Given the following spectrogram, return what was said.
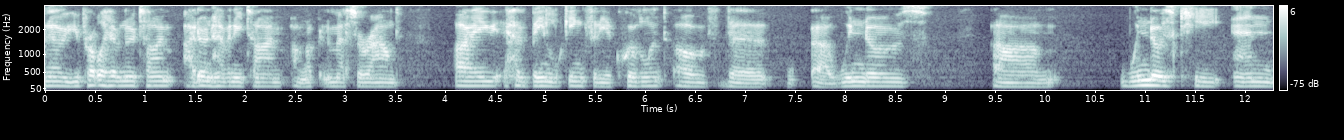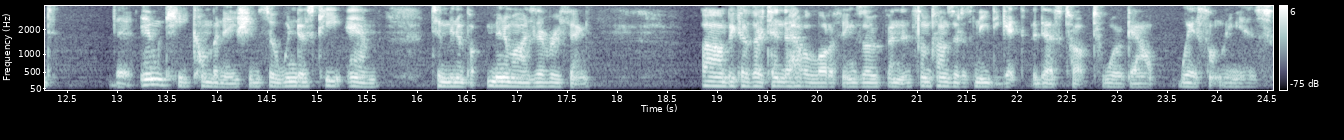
know you probably have no time. I don't have any time. I'm not going to mess around. I have been looking for the equivalent of the uh, Windows um, Windows key and the M key combination, so Windows key M, to minim- minimize everything. Um, because I tend to have a lot of things open, and sometimes I just need to get to the desktop to work out where something is.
